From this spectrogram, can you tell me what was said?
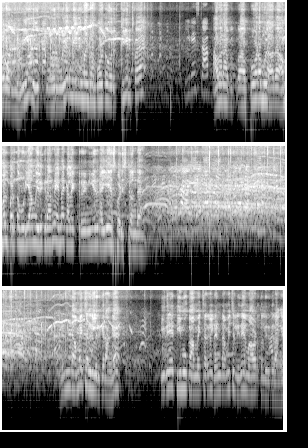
ஒரு நீதி ஒரு உயர் நீதிமன்றம் போட்ட ஒரு தீர்ப்பை அவரை போட அதை அமல்படுத்த முடியாம இருக்கிறாருன்னு என்ன கலெக்டர் நீங்க எதுக்கு ஐஏஎஸ் படிச்சுட்டு வந்த? ரெண்டு அமைச்சர்கள் இருக்கிறாங்க. இதே திமுக அமைச்சர்கள் ரெண்டு அமைச்சர்கள் இதே மாவட்டத்தில் இருக்கிறாங்க.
